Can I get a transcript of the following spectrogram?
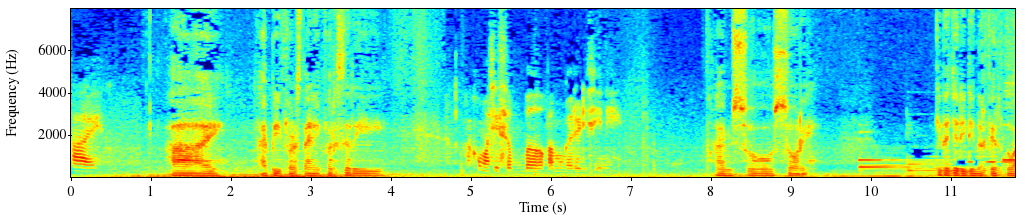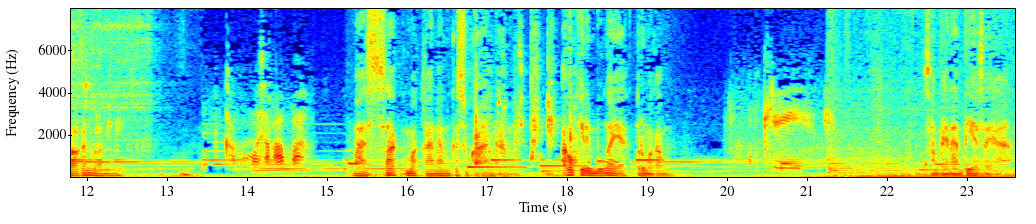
Hai, Hai, happy first anniversary. aku masih sebel kamu gak ada di sini. I'm so sorry. Kita jadi dinner virtual kan malam ini? Kamu masak apa? Masak makanan kesukaan kamu. Aku kirim bunga ya ke rumah kamu. Oke, Sampai nanti ya sayang.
